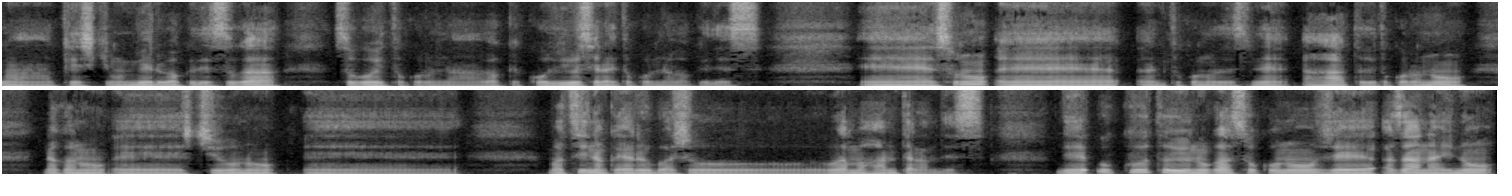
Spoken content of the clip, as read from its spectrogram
まあ、景色も見えるわけですが、すごいところなわけ、こういう許せないところなわけです。えー、その、えー、ところですね、アハというところの中の、えー、中央の、えー、祭りなんかやる場所は、まあ、半田なんです。で、浮くというのが、そこの、えー、あざ内の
